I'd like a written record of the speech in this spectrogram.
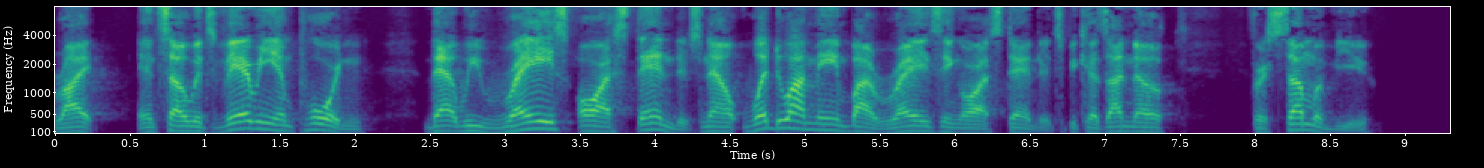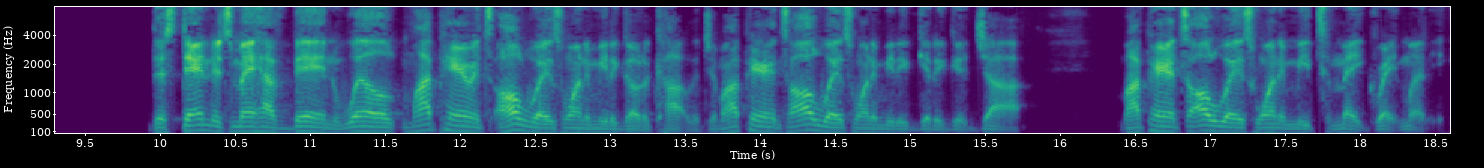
Right? And so it's very important that we raise our standards. Now, what do I mean by raising our standards? Because I know for some of you, the standards may have been, well, my parents always wanted me to go to college, and my parents always wanted me to get a good job. My parents always wanted me to make great money.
